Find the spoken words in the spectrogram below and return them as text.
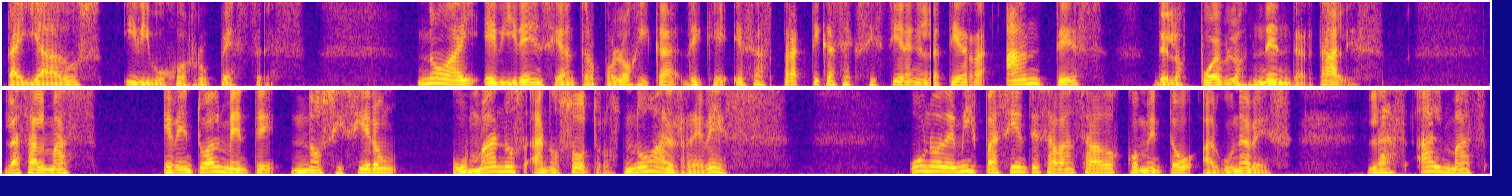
tallados y dibujos rupestres. No hay evidencia antropológica de que esas prácticas existieran en la Tierra antes de los pueblos neandertales. Las almas eventualmente nos hicieron humanos a nosotros, no al revés. Uno de mis pacientes avanzados comentó alguna vez, las almas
